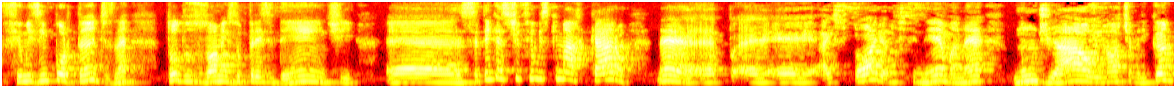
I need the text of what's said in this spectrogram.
filmes importantes, né? Todos os Homens do Presidente. É, você tem que assistir filmes que marcaram né, é, é, é a história do cinema né, mundial e norte-americano.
